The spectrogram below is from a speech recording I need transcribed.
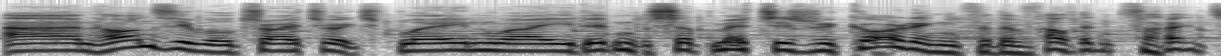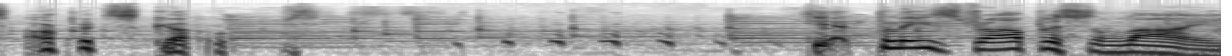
And Hansi will try to explain why he didn't submit his recording for the Valentine's horoscopes. Yeah, please drop us a line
